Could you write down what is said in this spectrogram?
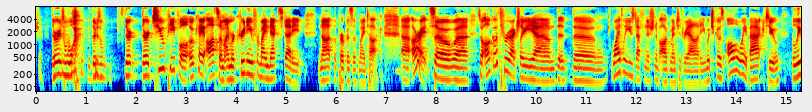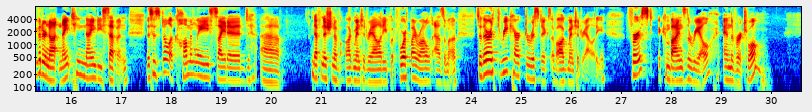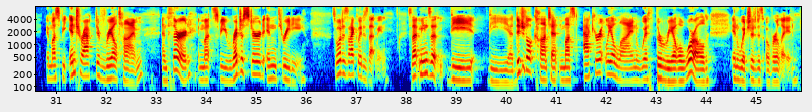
Sure. There is one, there's, there, there are two people. Okay, awesome. I'm recruiting you for my next study, not the purpose of my talk. Uh, all right, so, uh, so I'll go through actually um, the, the widely used definition of augmented reality, which goes all the way back to, believe it or not, 1997. This is still a commonly cited uh, definition of augmented reality put forth by Ronald Azuma. So there are three characteristics of augmented reality. First, it combines the real and the virtual. It must be interactive real time. And third, it must be registered in 3D. So what exactly does that mean? So that means that the, the uh, digital content must accurately align with the real world in which it is overlaid.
